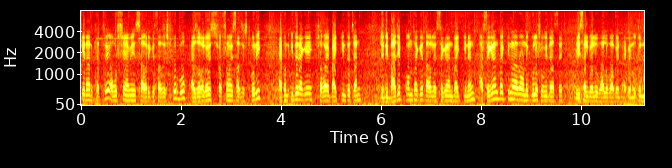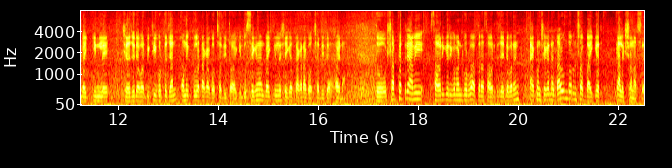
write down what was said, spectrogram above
কেনার ক্ষেত্রে অবশ্যই আমি সাওয়ারিকে সাজেস্ট করব। অ্যাজ অলওয়েজ সবসময় সাজেস্ট করি। এখন ঈদের আগে সবাই বাইক কিনতে চান। যদি বাজেট কম থাকে, তাহলে সেকেন্ড হ্যান্ড বাইক কিনেন। আর সেকেন্ড হ্যান্ড বাইক কেনার আরও অনেকগুলো সুবিধা আছে। রিসেল ভ্যালু ভালো পাবেন। একটা নতুন বাইক কিনলে সেটা যদি আবার বিক্রি করতে চান, অনেকগুলো টাকা গচ্ছা দিতে হয়। কিন্তু সেকেন্ড হ্যান্ড বাইক কিনলে সেই টাকাটা গচ্ছা দিতে হয় না। তো সব ক্ষেত্রে আমি সাওয়ারিকে রিকমেন্ড করব। আপনারা সাওয়ারিতে যাইতে পারেন। এখন সেখানে দারুণ দারুণ সব বাইকের কালেকশন আছে।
